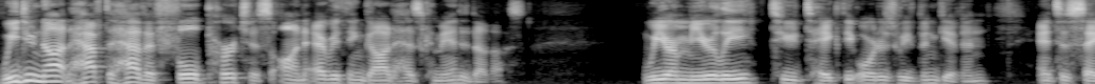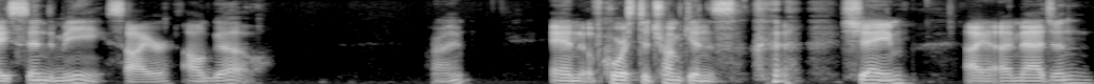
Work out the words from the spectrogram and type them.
We do not have to have a full purchase on everything God has commanded of us. We are merely to take the orders we've been given and to say, Send me, sire, I'll go. Right? And of course, to Trumpkin's shame, I, I imagine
